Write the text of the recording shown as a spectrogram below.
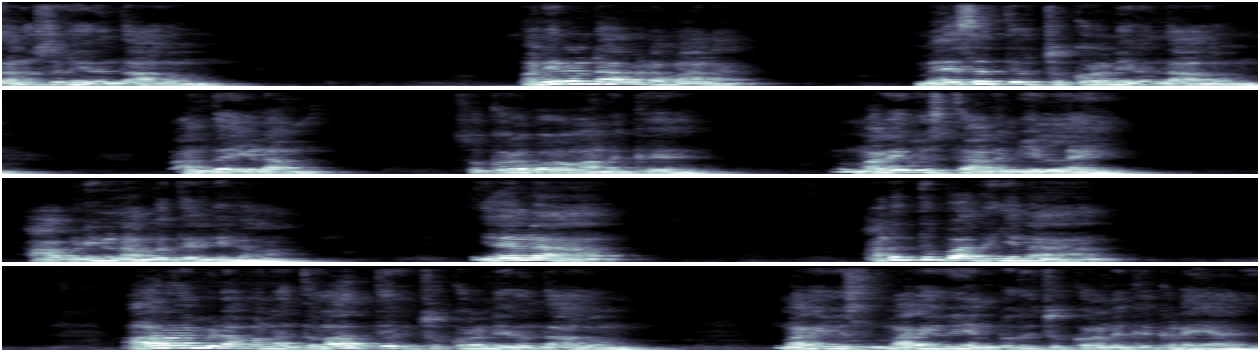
தனுசில் இருந்தாலும் பனிரெண்டாம் இடமான மேசத்தில் சுக்கிரன் இருந்தாலும் அந்த இடம் சுக்கர பகவானுக்கு மறைவு ஸ்தானம் இல்லை அப்படின்னு நம்ம தெரிஞ்சுக்கலாம். ஏன்னா அடுத்து பார்த்தீங்கன்னா ஆறாம் இடமான துலாத்தில் சுக்கிரன் இருந்தாலும் மறைவு மறைவு என்பது சுக்கிரனுக்கு கிடையாது.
